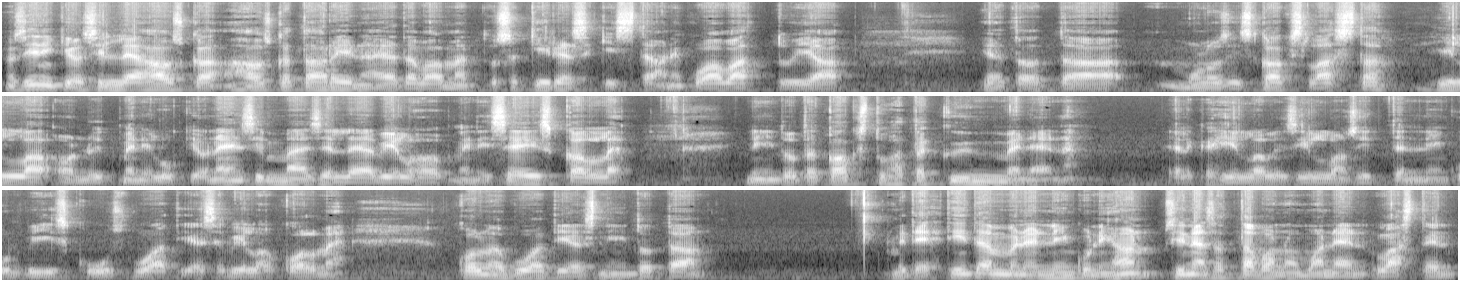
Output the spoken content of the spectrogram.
no siinäkin on silleen hauska, hauska tarina ja tavallaan tuossa kirjassakin sitä on niin kuin avattu ja ja tota, mulla on siis kaksi lasta. Hilla on nyt meni lukion ensimmäiselle ja Vilho meni seiskalle. Niin tota 2010, eli Hilla oli silloin sitten niin kuin 5-6-vuotias ja Vilho 3, 3-vuotias, niin tota, me tehtiin tämmöinen niin kuin ihan sinänsä tavanomainen lasten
